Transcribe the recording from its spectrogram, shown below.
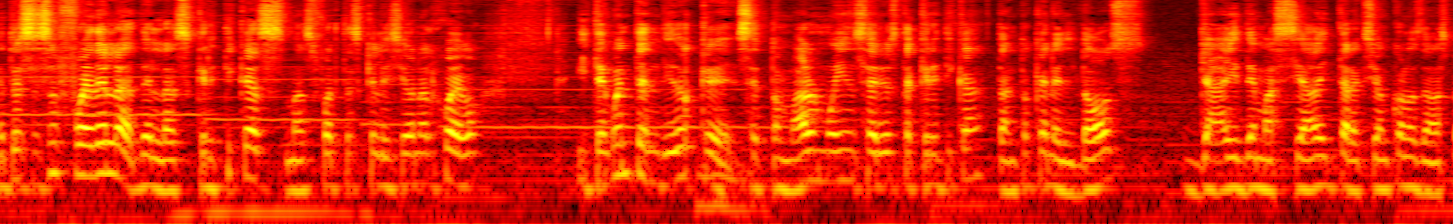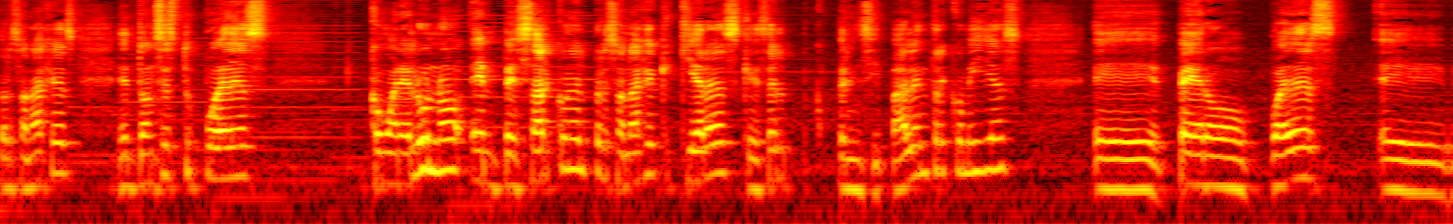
Entonces eso fue de, la, de las críticas más fuertes que le hicieron al juego. Y tengo entendido que se tomaron muy en serio esta crítica, tanto que en el 2 ya hay demasiada interacción con los demás personajes. Entonces tú puedes, como en el 1, empezar con el personaje que quieras, que es el principal, entre comillas. Eh, pero puedes eh,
